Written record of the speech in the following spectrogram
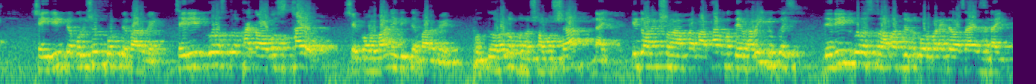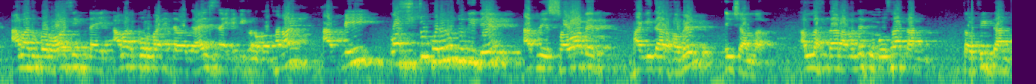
সেই ঋণটা পরিশোধ করতে পারবে। সেই ঋণগ্রস্ত থাকা অবস্থায়ও সে কোরবানি দিতে পারবে। কিন্তু হলো, কোনো সমস্যা নাই। কিন্তু অনেক সময় আমরা মাথার মধ্যে এভাবেই ঢুকেছি যে ঋণগ্রস্ত আমার জন্য কোরবানি দেওয়া জায়েজ নাই, আমার উপর ওয়াজিব নাই, আমার কোরবানি দেওয়া জায়েজ নাই, এটি কোনো কথা নয়। আপনি কষ্ট করেও যদি দেন, আপনি সওয়াবের ভাগিদার হবেন, ইনশাআল্লাহ। আল্লাহ তাআলা আমাদেরকে বোঝা দান, তৌফিক দান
